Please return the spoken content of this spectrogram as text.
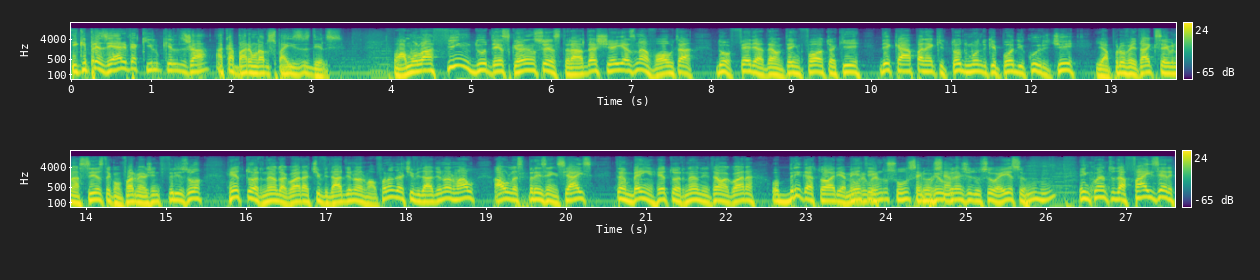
e que preserve aquilo que eles já acabaram lá nos países deles. Vamos lá, fim do descanso, estradas cheias na volta do feriadão. Tem foto aqui de capa, né? Que todo mundo que pôde curtir e aproveitar que saiu na sexta, conforme a gente frisou, retornando agora à atividade normal. Falando da atividade normal, aulas presenciais também retornando então agora obrigatoriamente no Rio Grande do Sul, 100%. no Rio Grande do Sul, é isso? Uhum. Enquanto da Pfizer,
